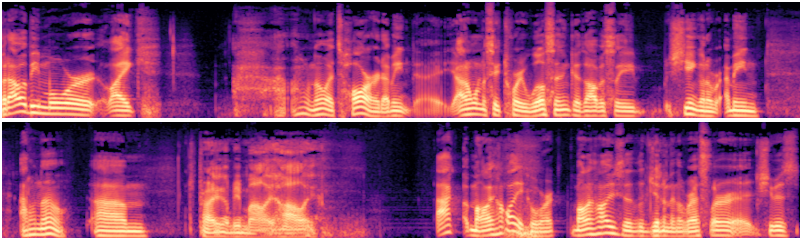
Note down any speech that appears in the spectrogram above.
But I would be more like. I I don't know. It's hard. I mean, I don't want to say Torrie Wilson because obviously she ain't gonna. I mean, I don't know. Um, It's probably gonna be Molly Holly. I, Molly Holly could work. Molly Holly's a legitimate wrestler. She was,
